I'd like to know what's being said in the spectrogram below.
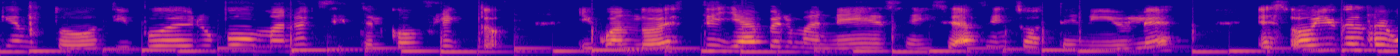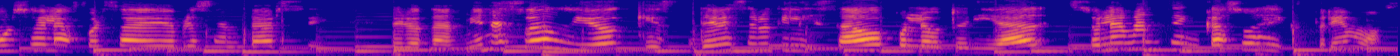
que en todo tipo de grupo humano existe el conflicto y cuando este ya permanece y se hace insostenible, es obvio que el recurso de la fuerza debe presentarse, pero también es obvio que debe ser utilizado por la autoridad solamente en casos extremos.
